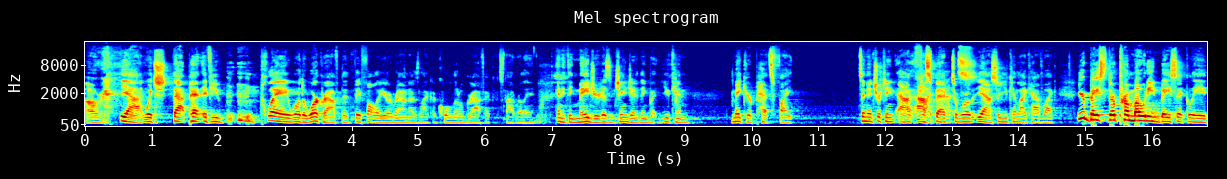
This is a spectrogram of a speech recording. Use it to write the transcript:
oh, right. Yeah, which that pet, if you play World of Warcraft, that they follow you around as like a cool little graphic. It's not really anything major. It doesn't change anything, but you can make your pets fight. It's an interesting a- aspect to world. Yeah, so you can like have like you're base. They're promoting basically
